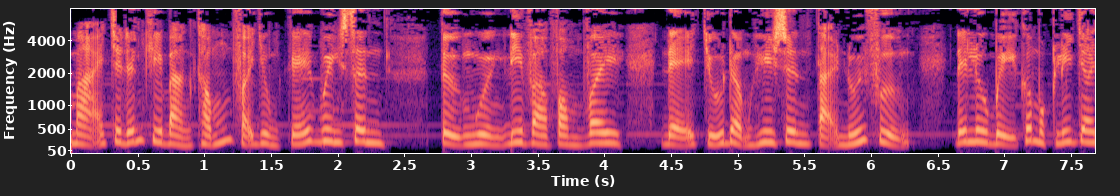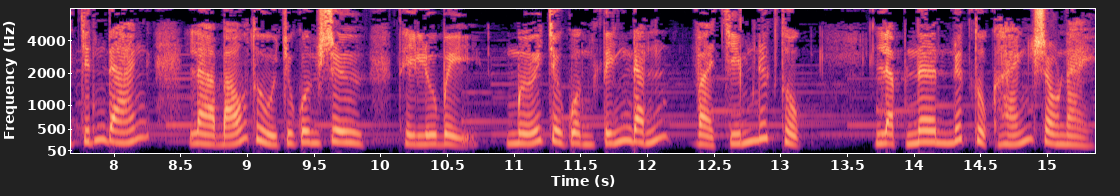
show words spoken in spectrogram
Mãi cho đến khi bàn thống phải dùng kế quyên sinh, tự nguyện đi vào vòng vây để chủ động hy sinh tại núi Phượng, để Lưu Bị có một lý do chính đáng là báo thù cho quân sư, thì Lưu Bị mới cho quân tiến đánh và chiếm nước thục, lập nên nước thục Hán sau này.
